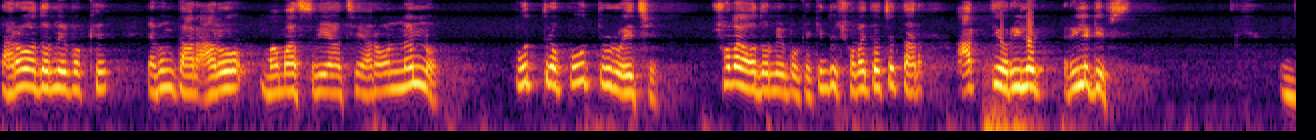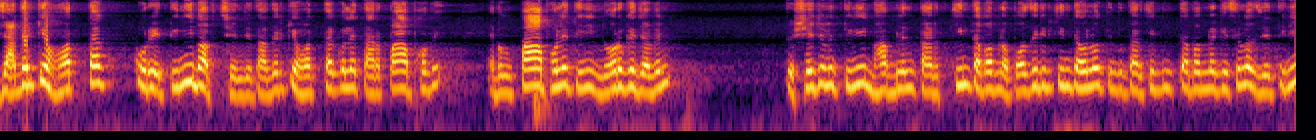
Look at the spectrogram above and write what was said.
তারাও অধর্মের পক্ষে। এবং তার আরও মামাশ্রী আছে, আরও অন্যান্য পুত্র পৌত্র রয়েছে, সবাই অধর্মের পক্ষে। কিন্তু সবাই তো হচ্ছে তার আত্মীয় রিলেট রিলেটিভস যাদেরকে হত্যা করে তিনি ভাবছেন যে তাদেরকে হত্যা করলে তার পাপ হবে এবং পাপ হলে তিনি নরকে যাবেন। তো সেই জন্য তিনি ভাবলেন তার চিন্তা ভাবনা পজিটিভ চিন্তা হলো, কিন্তু তার চিন্তা ভাবনা কী ছিল? যে তিনি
